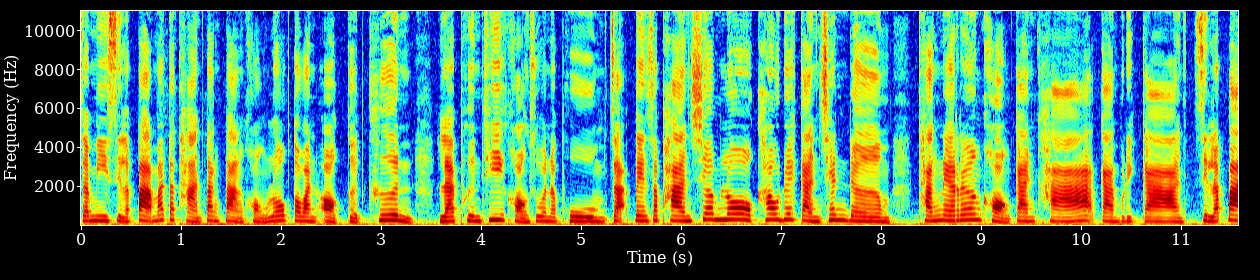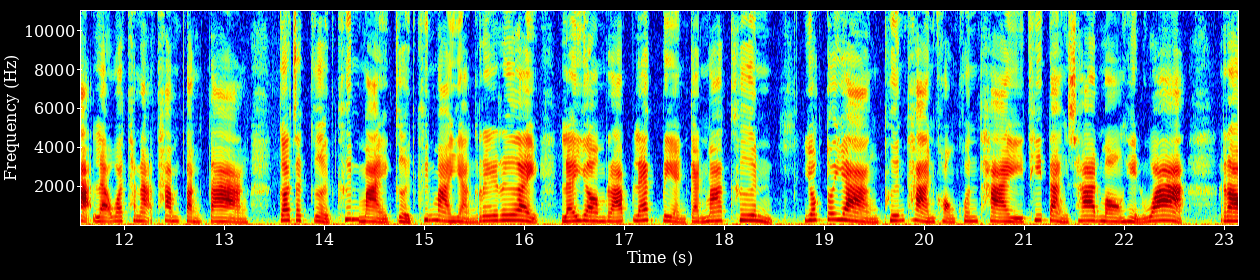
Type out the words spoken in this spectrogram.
จะมีศิลปะมาตรฐานต่างๆ ของโลกตะวันออกเกิดขึ้น และพื้นที่ของสุวรรณภูมิจะเป็นสะพานเชื่อมโลกเข้าด้วยกันเช่นเดิม ทั้งในเรื่องของการค้า การบริการ ศิลปะและวัฒนธรรมต่างๆ ก็จะเกิดขึ้นใหม่เกิดขึ้นมาอย่างเรื่อยๆ และยอมรับแลกเปลี่ยนกันมากขึ้น ยกตัวอย่างพื้นฐานของคนไทยที่ต่างชาติมองเห็นว่า เรา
